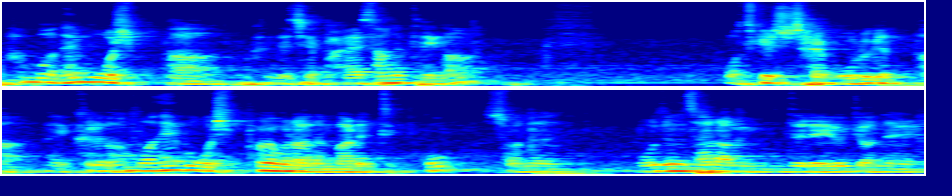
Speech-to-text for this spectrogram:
한번 해보고 싶다. 근데 제 발 상태가 어떻게 될지 잘 모르겠다. 네, 그래도 한번 해보고 싶어요라는 말을 듣고 저는 모든 사람들의 의견을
